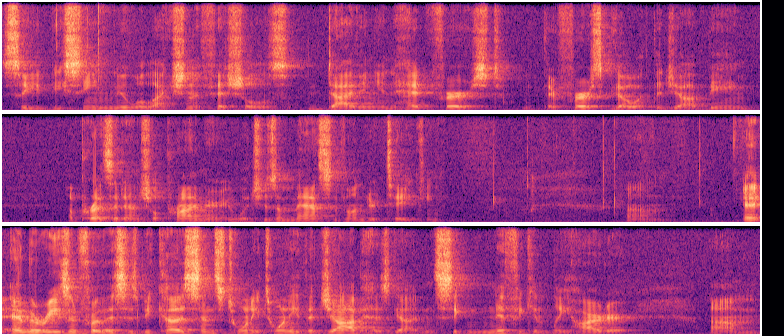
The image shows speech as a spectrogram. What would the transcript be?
So you'd be seeing new election officials diving in headfirst, their first go at the job being a presidential primary, which is a massive undertaking. Um, And, and the reason for this is because since 2020, the job has gotten significantly harder. Um,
